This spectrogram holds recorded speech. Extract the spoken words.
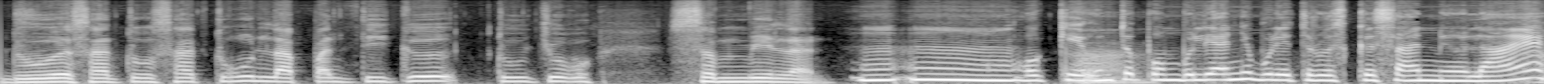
211 8379. Hmm, okey Ah. untuk pembeliannya boleh terus ke sana lah eh.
